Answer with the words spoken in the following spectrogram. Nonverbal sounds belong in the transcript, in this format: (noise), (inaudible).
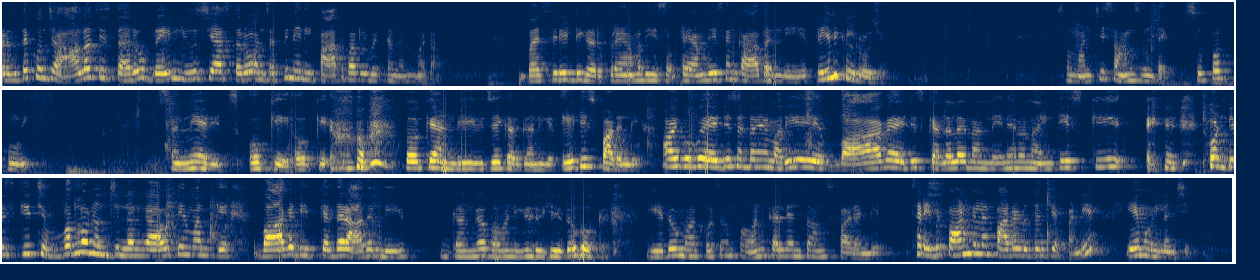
అడిగితే కొంచెం ఆలోచిస్తారు బ్రెయిన్ యూజ్ చేస్తారు అని చెప్పి నేను ఈ పాత పాటలు పెట్టాను అనమాట బసిరెడ్డి గారు ప్రేమదేశం ప్రేమదేశం కాదండి ప్రేమికుల రోజు. సో మంచి సాంగ్స్ ఉంటాయి. Super movie Sunny edits okay okay okay అండి విజయ్ గారు గారు. ఎయిటీస్ పాడండి. అయ్యి బాబు ఎయిటీస్ అంటే నేను మరీ బాగా ఎయిటీస్కి వెళ్ళలేనండి. నేను నైంటీస్కి (laughs) ట్వంటీస్కి చివరిలో నుంచున్నాను కాబట్టి మనకి బాగా డీప్కి వెళ్తే రాదండి. గంగా భవాని గారు ఏదో ఒక ఏదో మా కోసం పవన్ కళ్యాణ్ సాంగ్స్ పాడండి. సరే ఇప్పుడు పవన్ కళ్యాణ్ పాట అడుగుతాను చెప్పండి. ఏ మూవీ నుంచి?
